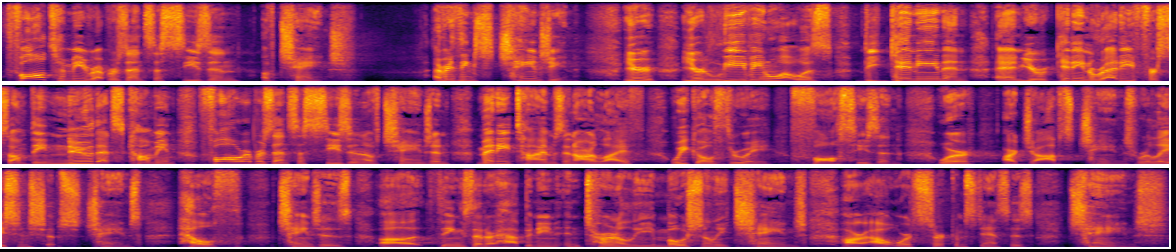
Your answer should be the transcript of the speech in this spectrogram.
Fall to me represents a season of change. Everything's changing. You're, you're leaving what was beginning and, and you're getting ready for something new that's coming. Fall represents a season of change. And many times in our life, we go through a fall season where our jobs change, relationships change, health changes, uh, things that are happening internally, emotionally change, our outward circumstances change.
